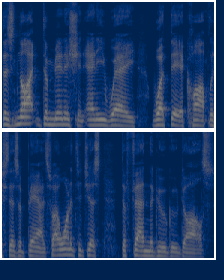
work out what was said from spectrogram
does not diminish in any way what they accomplished as a band. So I wanted to just defend the Goo Goo Dolls.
